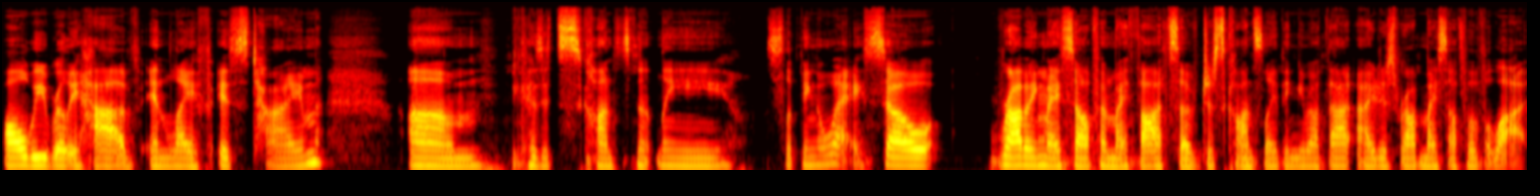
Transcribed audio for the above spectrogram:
all we really have in life is time um, because it's constantly slipping away. So robbing myself and my thoughts of just constantly thinking about that, I just rob myself of a lot.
